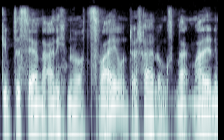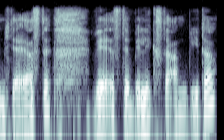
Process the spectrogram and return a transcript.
gibt es ja eigentlich nur noch zwei Unterscheidungsmerkmale, nämlich der erste, wer ist der billigste Anbieter?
